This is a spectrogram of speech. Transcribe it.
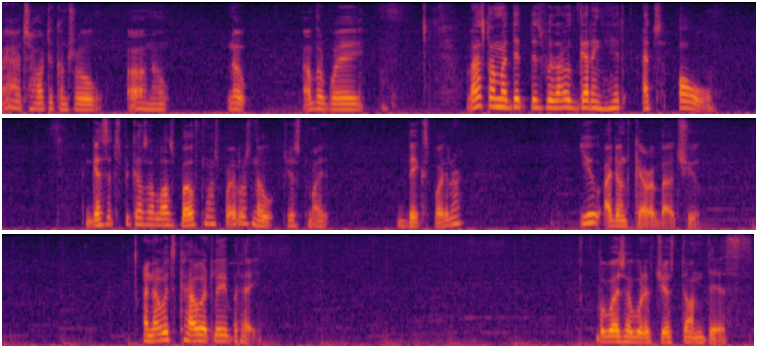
Ah, it's hard to control. Oh no. No. Other way. Last time I did this without getting hit at all. I guess it's because I lost both my spoilers. No, just my big spoiler. You, I don't care about you. I know it's cowardly, but hey. Otherwise I would have just done this.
